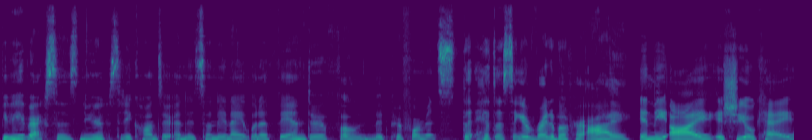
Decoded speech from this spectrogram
Bebe Rexha's New York City concert ended Sunday night when a fan threw a phone mid performance that hit the singer right above her eye. In the eye? Is she okay?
